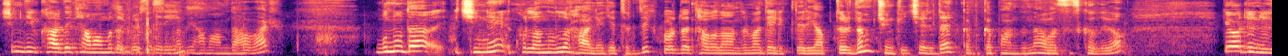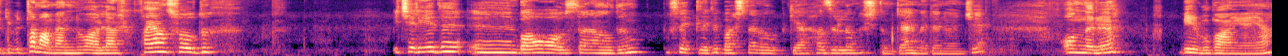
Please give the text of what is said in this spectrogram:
Şimdi yukarıdaki hamamı da göstereyim. Bir hamam daha var. Bunu da içine kullanılır hale getirdik. Burada havalandırma delikleri yaptırdım. Çünkü içeride kapı kapandığında havasız kalıyor. Gördüğünüz gibi tamamen duvarlar fayans oldu. İçeriye de e, Bauhaus'tan aldığım bu setleri baştan alıp gel, hazırlamıştım gelmeden önce. Onları bir bu banyoya,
